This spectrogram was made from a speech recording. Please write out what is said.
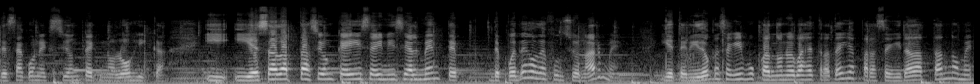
esa conexión tecnológica. Y, y, esa adaptación que hice inicialmente, después dejó de funcionarme y he tenido que seguir buscando nuevas estrategias para seguir adaptándome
